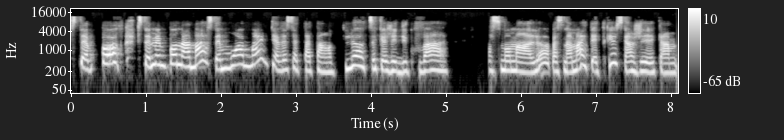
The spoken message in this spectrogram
c'était pas, c'était même pas ma mère, c'était moi-même qui avait cette attente-là, tu sais, que j'ai découvert à ce moment-là. Parce que ma mère était triste quand, j'ai, quand,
